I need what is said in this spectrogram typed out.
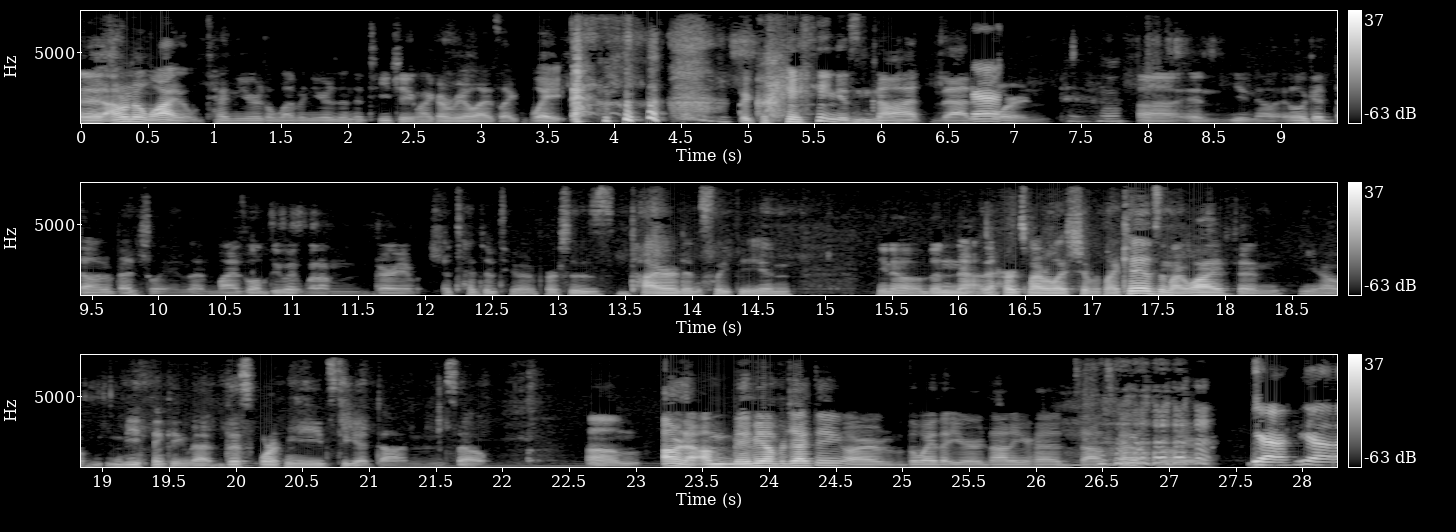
And I don't know why. Ten years, eleven years into teaching, like I realized, like wait, the grading is not that Yeah. important Uh, and you know it'll get done eventually, and I might as well do it when I'm very attentive to it versus tired and sleepy, and you know then that, that hurts my relationship with my kids and my wife, and you know me thinking that this work needs to get done. So um, I don't know. I'm, maybe I'm projecting, or the way that you're nodding your head sounds kind of familiar. Yeah, yeah.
